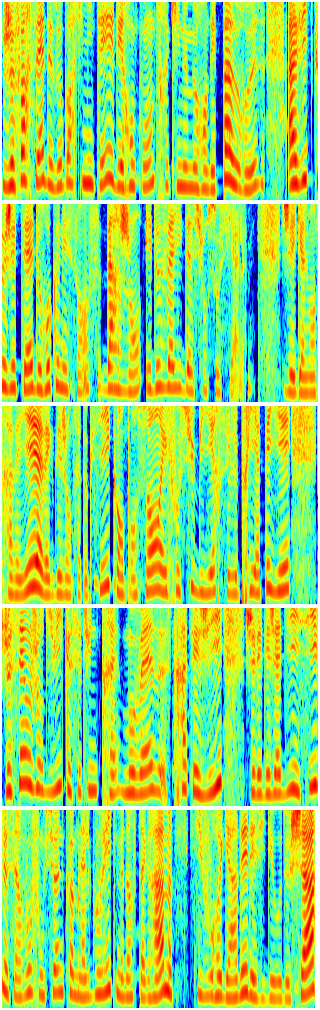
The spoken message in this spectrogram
je forçais des opportunités et des rencontres qui ne me rendaient pas heureuse, avide que j'étais de reconnaissance, d'argent et de validation sociale. J'ai également travaillé avec des gens très toxiques en pensant il faut subir, c'est le prix à payer. Je sais aujourd'hui que c'est une très mauvaise stratégie. Je l'ai déjà dit ici, le cerveau fonctionne comme l'algorithme d'Instagram. Si vous regardez des vidéos de chats,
